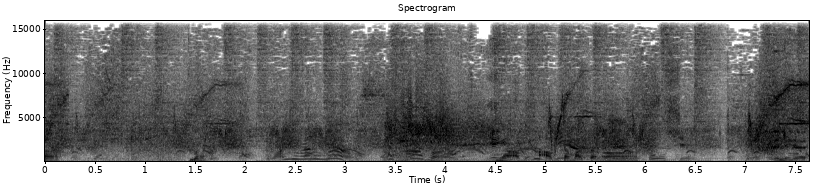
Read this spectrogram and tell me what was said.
Huh? Look. Why you running now? Yeah, Nah, I'm, I'm talking about the um, bullshit. internet.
